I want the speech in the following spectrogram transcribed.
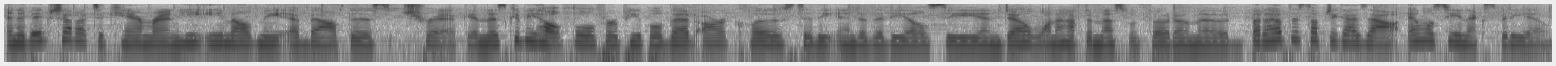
And a big shout out to Cameron. He emailed me about this trick, and this could be helpful for people that are close to the end of the DLC and don't want to have to mess with photo mode. But I hope this helped you guys out, and we'll see you next video.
